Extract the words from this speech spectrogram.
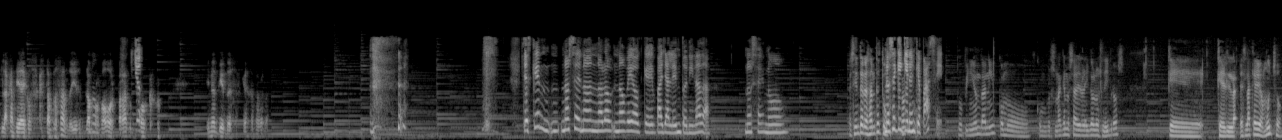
la cantidad de cosas que están pasando y es en plan, No. por favor, parad un Yo- poco. Y no entiendo esas quejas, la verdad. Y es que no sé, no, no, lo, no veo que vaya lento ni nada. No sé, no. Es interesante tu, No sé qué quieren que pase. tu opinión, Dani, como, como persona que no se haya leído los libros, que, que la- es la que veo mucho.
